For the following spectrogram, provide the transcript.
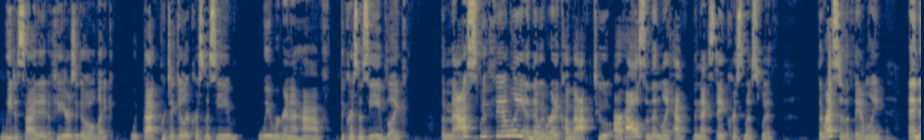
we decided a few years ago, like that particular Christmas Eve, we were going to have the Christmas Eve, like the mass with family, and then we were going to come back to our house and then like have the next day Christmas with the rest of the family. And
